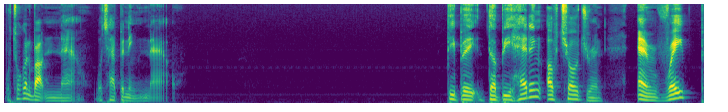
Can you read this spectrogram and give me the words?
We're talking about now. What's happening now? The, be- the beheading of children and rape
